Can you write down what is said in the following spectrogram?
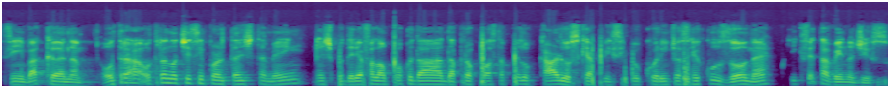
Sim, bacana. Outra, outra notícia importante também, a gente poderia falar um pouco da, da proposta pelo Carlos, que a princípio o Corinthians recusou, né? O que, que você tá vendo disso?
